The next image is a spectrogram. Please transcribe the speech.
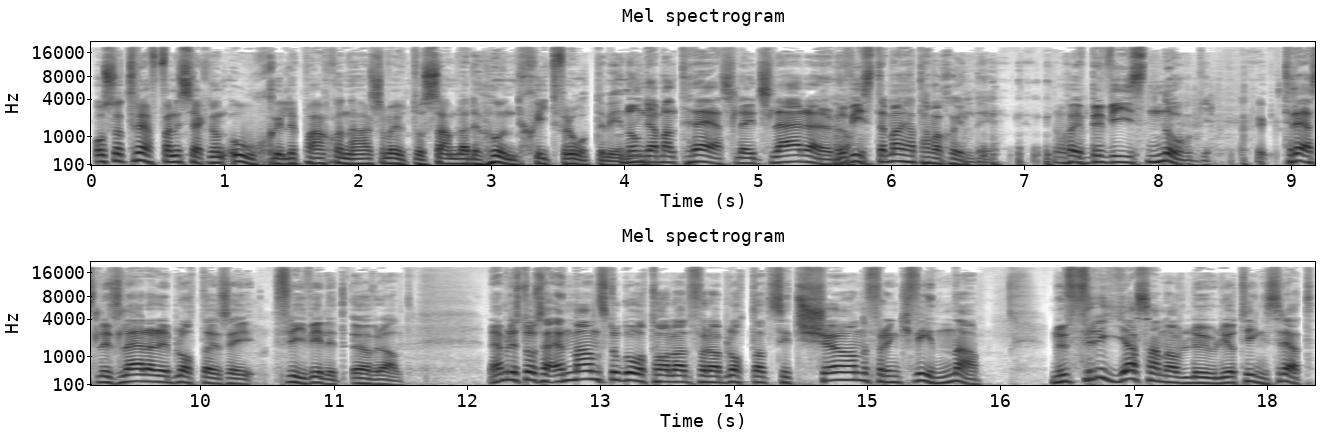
Och så träffar ni säkert någon oskyldig pensionär som var ute och samlade hundskit för återvinning. Någon gammal träslöjdslärare, då visste man ju att han var skyldig. Det var ju bevis nog. Träslöjdslärare blottar sig frivilligt överallt. Nej men det står så här, en man stod åtalad för att ha blottat sitt kön för en kvinna. Nu frias han av Luleå tingsrätt.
